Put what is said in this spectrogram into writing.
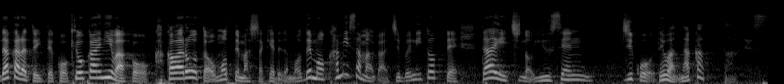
だからといってこう教会にはこう関わろうとは思ってましたけれどもでも神様が自分にとって第一の優先事項ではなかったんです、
